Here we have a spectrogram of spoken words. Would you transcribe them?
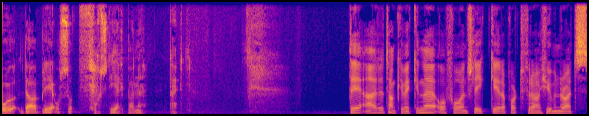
Og da ble også førstehjelperne drept. Det er tankevekkende å få en slik rapport fra Human Rights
